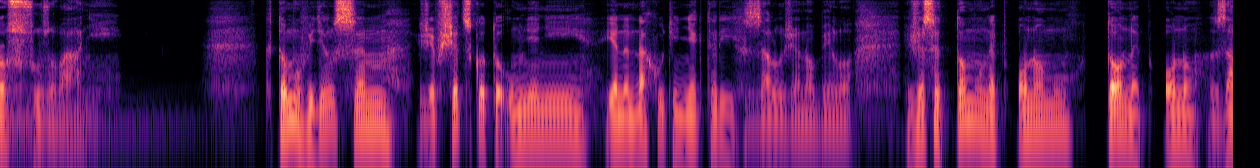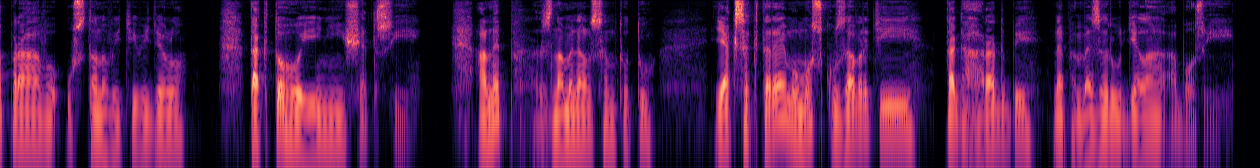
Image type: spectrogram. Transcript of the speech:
rozsuzování. K tomu viděl jsem, že všecko to umění jen na chuti některých založeno bylo, že se tomu neb onomu, to neb ono za právo ustanoviti vidělo, tak toho jiní šetří. A neb znamenal jsem to tu, jak se kterému mozku zavrtí, tak hradby neb mezeru dělá a boří.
